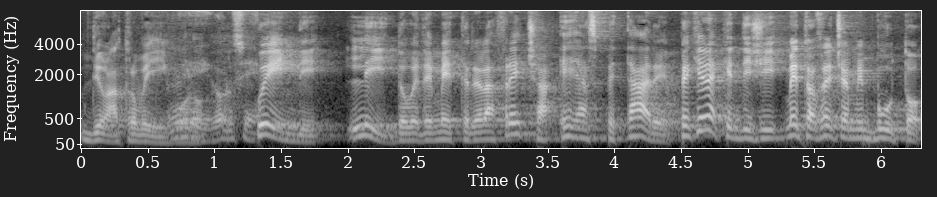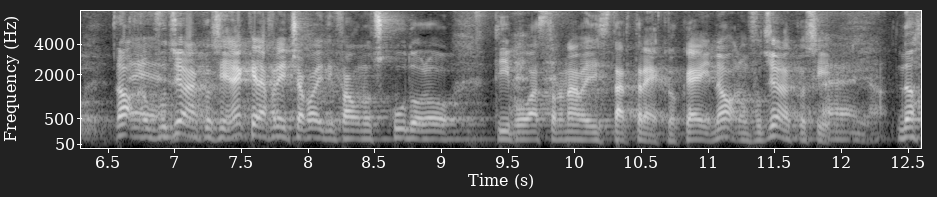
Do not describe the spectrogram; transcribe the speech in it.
di un altro veicolo. Veicolo, sì. Quindi lì dovete mettere la freccia e aspettare, perché non è che dici metto la freccia e mi butto, no, Eh. non funziona così, non è che la freccia poi ti fa uno scudo tipo astronave di Star Trek, ok? No, non funziona così. Eh, no. No,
